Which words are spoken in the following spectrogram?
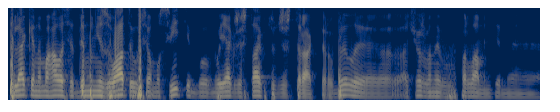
поляки намагалися демонізувати у всьому світі, бо, бо як же ж так, тут же ж теракти робили, е, а чого ж вони в парламенті не.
